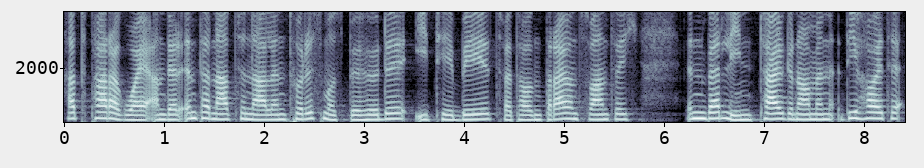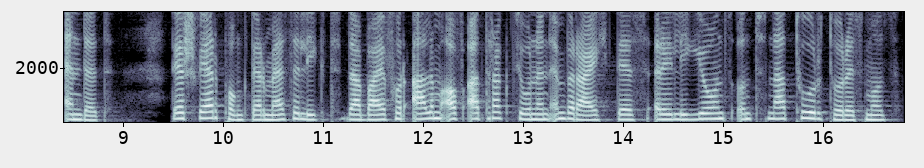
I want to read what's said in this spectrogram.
hat Paraguay an der Internationalen Tourismusbehörde ITB 2023 in Berlin teilgenommen, die heute endet. Der Schwerpunkt der Messe liegt dabei vor allem auf Attraktionen im Bereich des Religions- und Naturtourismus.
